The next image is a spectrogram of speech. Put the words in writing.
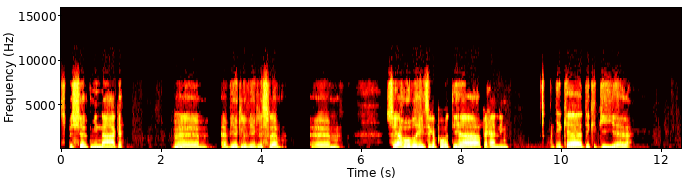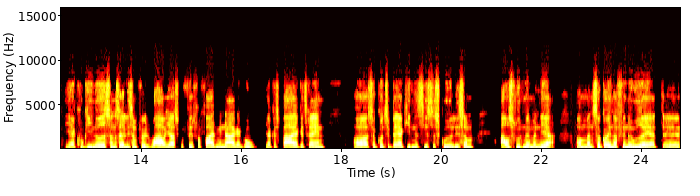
Specielt min nakke Mm. øhm, er virkelig, virkelig slem. Øhm, så jeg håbede helt sikkert på, at det her behandling, det kan, det kan give, øh, ja, kunne give noget, sådan så jeg ligesom følte, wow, jeg er sgu fedt for fight, min nakke er god, jeg kan spare, jeg kan træne, og så gå tilbage og give den et sidste skud og ligesom afslutte med manér, om man så går ind og finder ud af, at øh,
